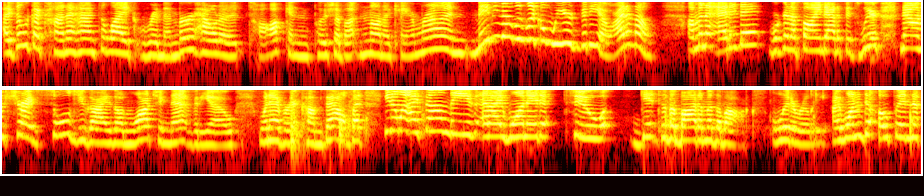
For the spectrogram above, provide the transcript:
I feel like I kind of had to like remember how to talk and push a button on a camera and maybe that was like a weird video. I don't know. I'm gonna edit it. We're gonna find out if it's weird. Now I'm sure I've sold you guys on watching that video whenever it comes out, but you know what? I found these and I wanted to get to the bottom of the box, literally. I wanted to open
